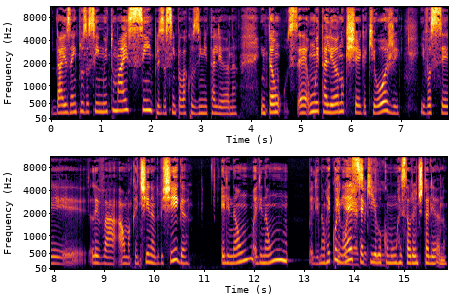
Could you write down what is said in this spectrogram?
dar exemplos assim muito mais simples assim pela cozinha italiana. Então é um italiano que chega aqui hoje e você levar a uma cantina do Bexiga, ele não, ele não, ele não reconhece, reconhece aquilo, aquilo. como um restaurante italiano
